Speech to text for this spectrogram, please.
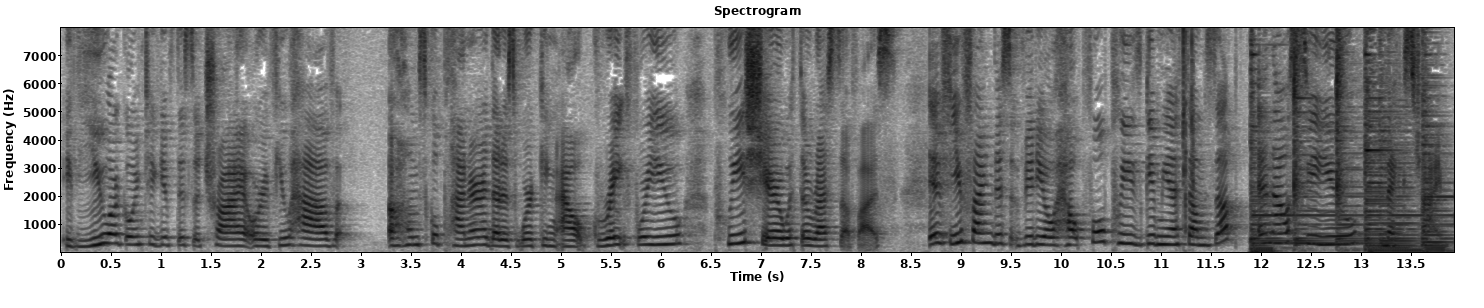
if you are going to give this a try or if you have a homeschool planner that is working out great for you. Please share with the rest of us. If you find this video helpful, please give me a thumbs up and I'll see you next time.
